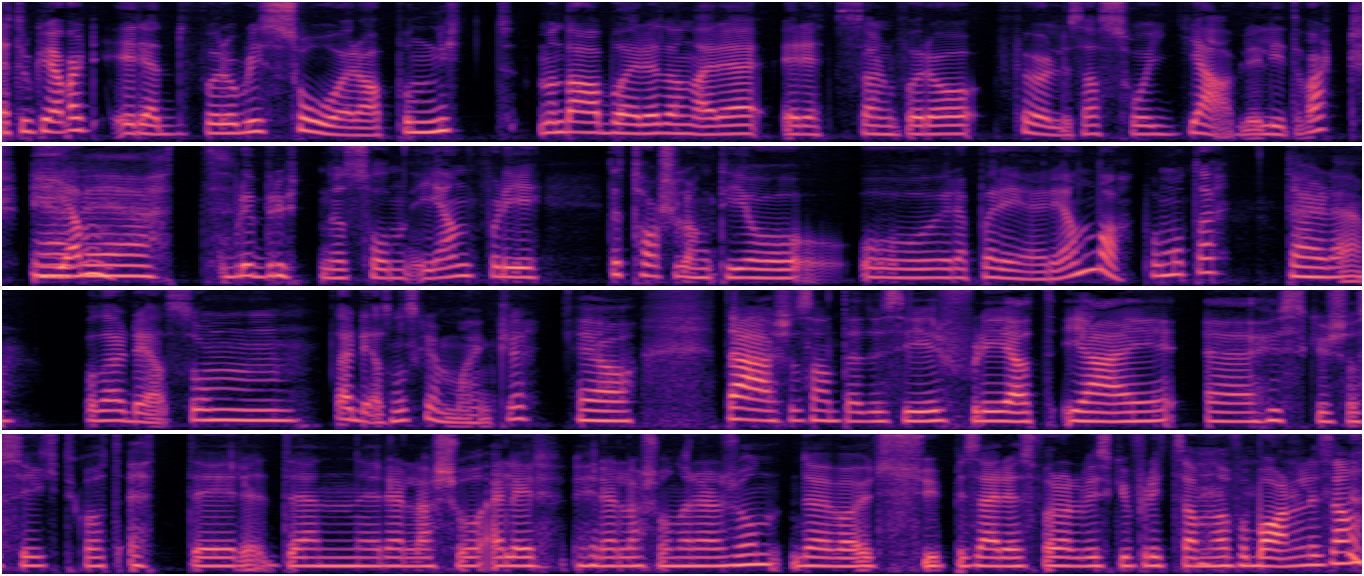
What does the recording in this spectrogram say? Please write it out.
jeg tror ikke jeg har vært redd for å bli såra på nytt, men det er bare den derre redselen for å føle seg så jævlig lite verdt igjen. Og bli brutt ned sånn igjen, fordi det tar så lang tid å, å reparere igjen, da, på en måte. Det er det. Og det er det som, det er det som skremmer meg, egentlig. Ja, det er så sant det du sier, fordi at jeg eh, husker så sykt godt etter den relasjon Eller relasjon og relasjon, det var jo et superseriøst forhold, vi skulle flytte sammen og få barn, liksom.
